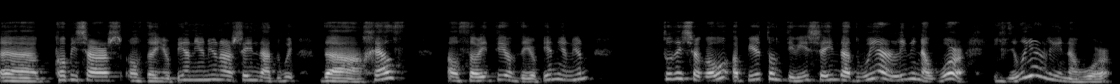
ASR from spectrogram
uh, commissars of the European Union are saying that we, the health authority of the European Union two days ago appeared on TV saying that we are living a war. If we are living a war,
